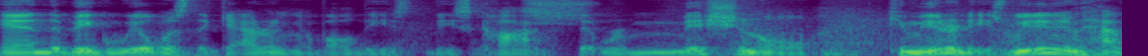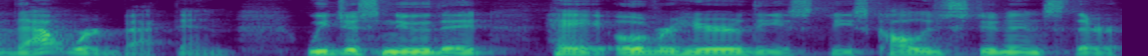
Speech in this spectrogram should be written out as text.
And the big wheel was the gathering of all these these cogs that were missional communities. We didn't even have that word back then. We just knew that hey over here these these college students they're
